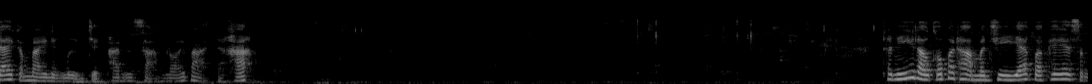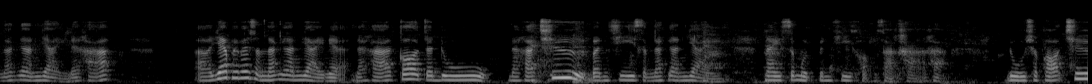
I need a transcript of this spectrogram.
ได้กำไร 17,300 บาทนะคะทีนี้เราก็มาทำบัญชีแยกประเภทสำนักงานใหญ่นะคะ แยกประเภทสำนักงานใหญ่เนี่ยนะคะก็จะดูนะคะชื่อบัญชีสำนักงานใหญ่ในสมุดบัญชีของสาขาค่ะ ดูเฉพาะชื่อ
